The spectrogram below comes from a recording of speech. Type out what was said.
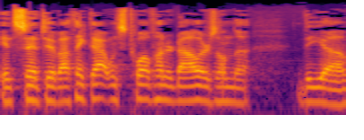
incentive. I think that one's twelve hundred dollars on the the uh,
